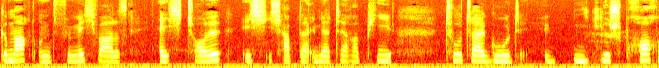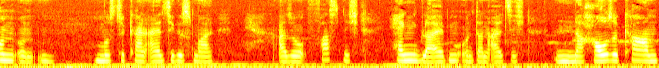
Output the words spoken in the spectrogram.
gemacht und für mich war das echt toll. Ich, ich habe da in der Therapie total gut gesprochen und musste kein einziges Mal, also fast nicht hängen bleiben. Und dann, als ich nach Hause kam,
